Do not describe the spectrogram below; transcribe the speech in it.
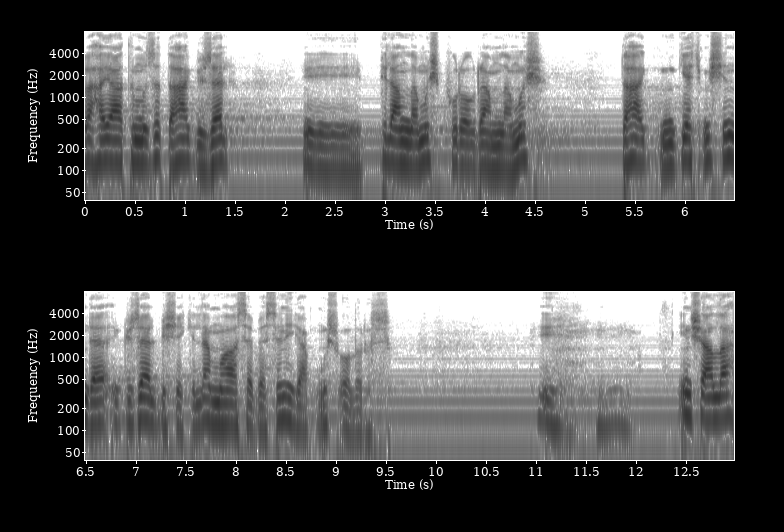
ve hayatımızı daha güzel planlamış, programlamış, daha geçmişin de güzel bir şekilde muhasebesini yapmış oluruz. İnşallah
